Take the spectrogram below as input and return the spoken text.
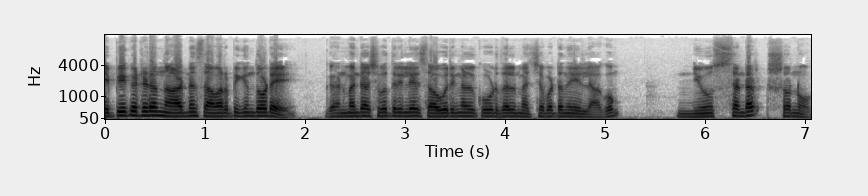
ഐ പി കെട്ടിടം നാടിന് സമർപ്പിക്കുന്നതോടെ ഗവൺമെന്റ് ആശുപത്രിയിലെ സൗകര്യങ്ങൾ കൂടുതൽ മെച്ചപ്പെട്ട നിലയിലാകും. ന്യൂസ് സെന്റർ ഷൊർണൂർ.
